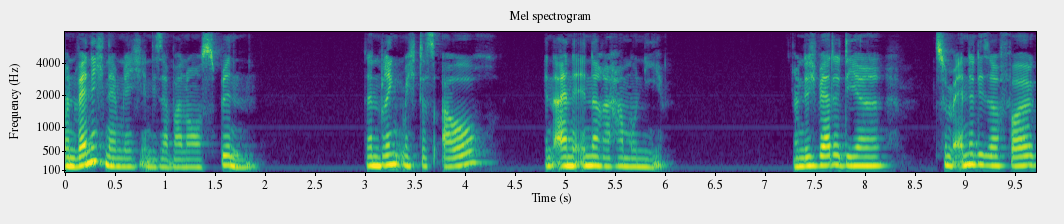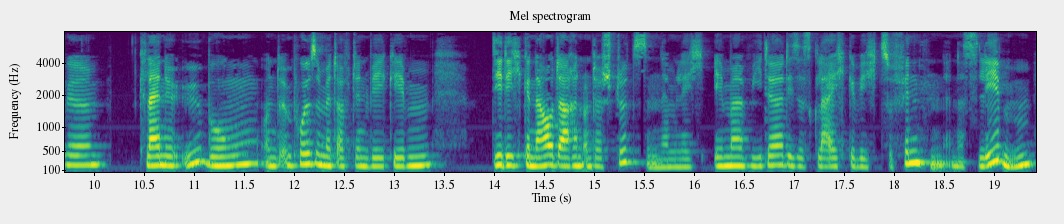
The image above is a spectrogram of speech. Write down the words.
Und wenn ich nämlich in dieser Balance bin, dann bringt mich das auch in eine innere Harmonie. Und ich werde dir zum Ende dieser Folge kleine Übungen und Impulse mit auf den Weg geben, die dich genau darin unterstützen, nämlich immer wieder dieses Gleichgewicht zu finden. Denn das Leben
